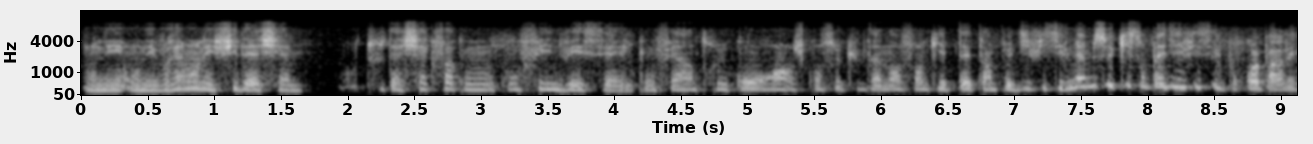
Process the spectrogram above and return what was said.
On est, on est vraiment les filles d'Hachem. Tout à chaque fois qu'on fait une vaisselle, qu'on fait un truc, qu'on range, qu'on s'occupe d'un enfant qui est peut-être un peu difficile, même ceux qui sont pas difficiles, pourquoi parler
